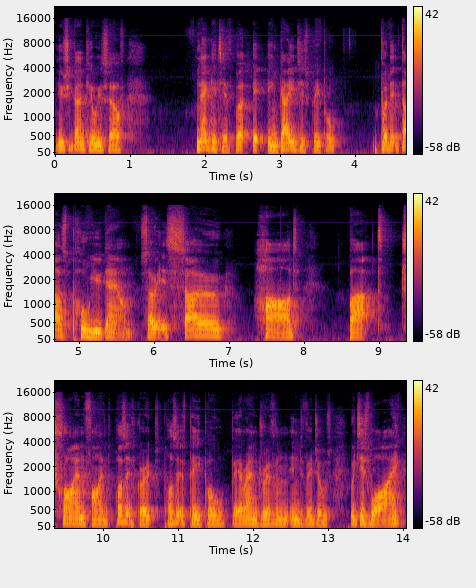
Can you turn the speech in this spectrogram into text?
You should go and kill yourself. Negative, but it engages people, but it does pull you down. So it's so hard, but try and find positive groups, positive people, be around driven individuals, which is why,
